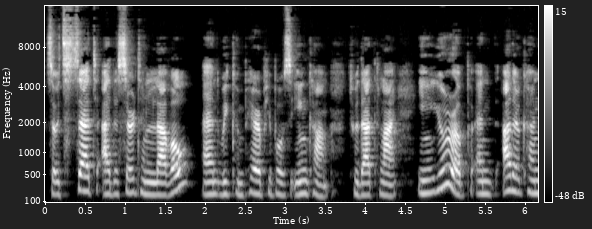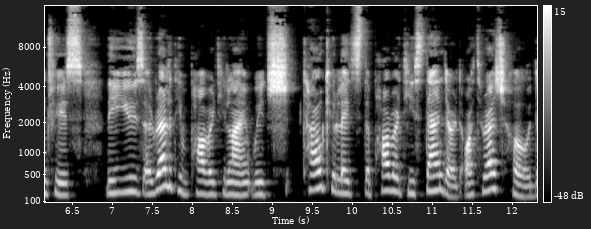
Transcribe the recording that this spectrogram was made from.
So it's set at a certain level and we compare people's income to that line. In Europe and other countries, they use a relative poverty line, which calculates the poverty standard or threshold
